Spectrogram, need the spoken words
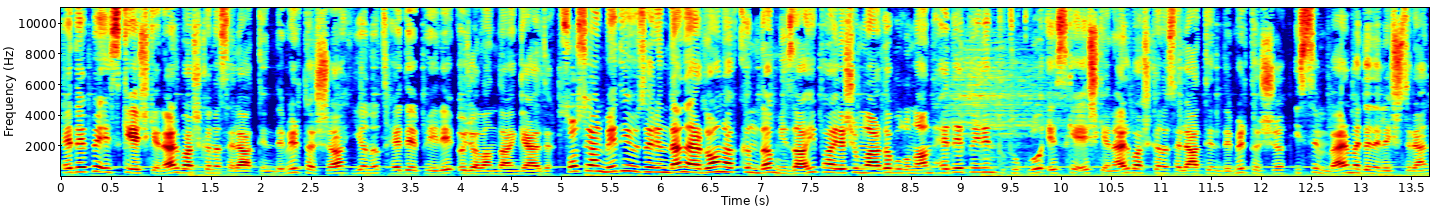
HDP eski eş genel başkanı Selahattin Demirtaş'a yanıt HDP'li Öcalan'dan geldi. Sosyal medya üzerinden Erdoğan hakkında mizahi paylaşımlarda bulunan HDP'nin tutuklu eski eş genel başkanı Selahattin Demirtaş'ı isim vermeden eleştiren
